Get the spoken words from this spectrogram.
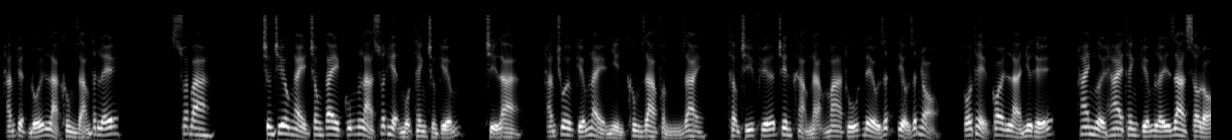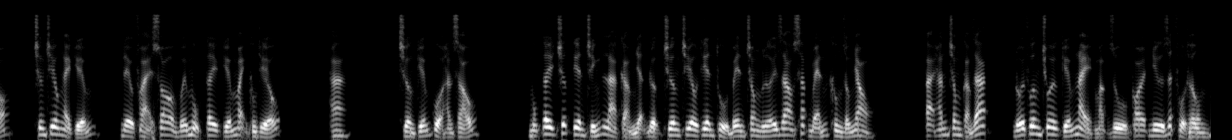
hắn tuyệt đối là không dám thất lễ. Xoát ba. Trương chiêu ngày trong tay cũng là xuất hiện một thanh trường kiếm, chỉ là, hắn trôi kiếm này nhìn không ra phẩm giai, thậm chí phía trên khảm nạm ma thú đều rất tiểu rất nhỏ, có thể coi là như thế, hai người hai thanh kiếm lấy ra sau đó trương chiêu ngày kiếm, đều phải so với mục tây kiếm mạnh không thiếu. A, trường kiếm của hắn sáu. Mục tây trước tiên chính là cảm nhận được trương chiêu thiên thủ bên trong lưới dao sắc bén không giống nhau. Tại hắn trong cảm giác, đối phương trôi kiếm này mặc dù coi như rất phổ thông,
